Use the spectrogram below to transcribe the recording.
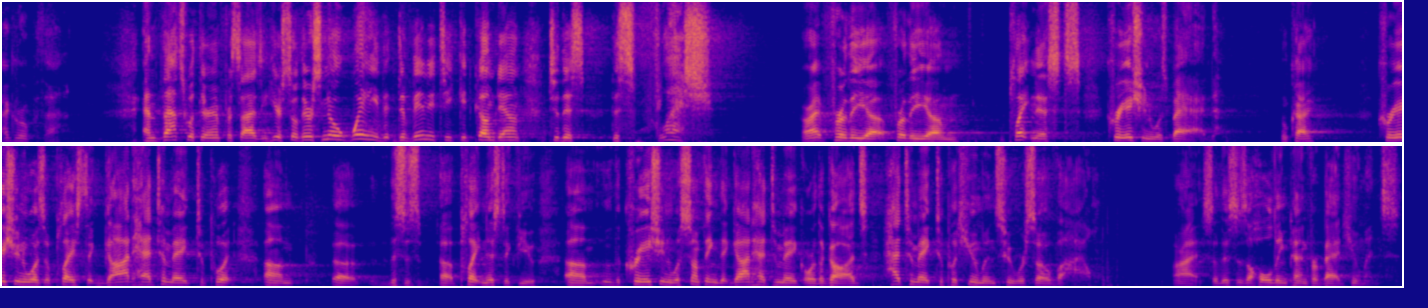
I grew up with that. And that's what they're emphasizing here. So there's no way that divinity could come down to this, this flesh. All right, for the, uh, for the um, Platonists, creation was bad. Okay? Creation was a place that God had to make to put um, uh, this is a Platonistic view. Um, the creation was something that God had to make, or the gods had to make to put humans who were so vile. All right, so this is a holding pen for bad humans.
